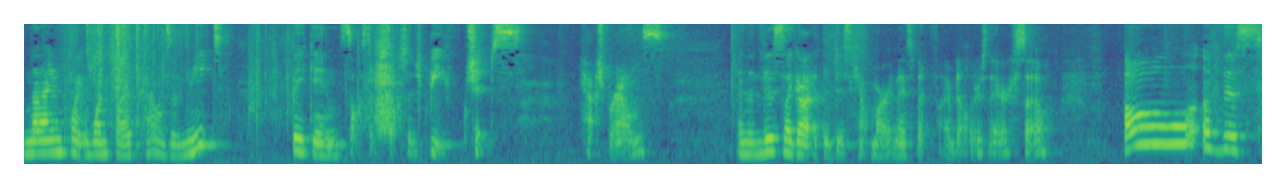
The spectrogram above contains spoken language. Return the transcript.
9.15 pounds of meat, bacon, sausage, sausage, beef, chips, hash browns. And then this I got at the discount mart and I spent $5 there. So all of this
